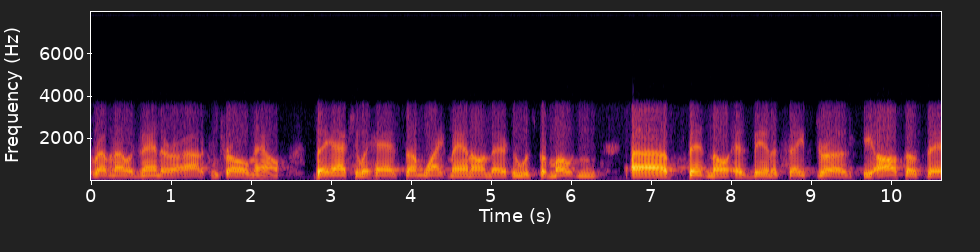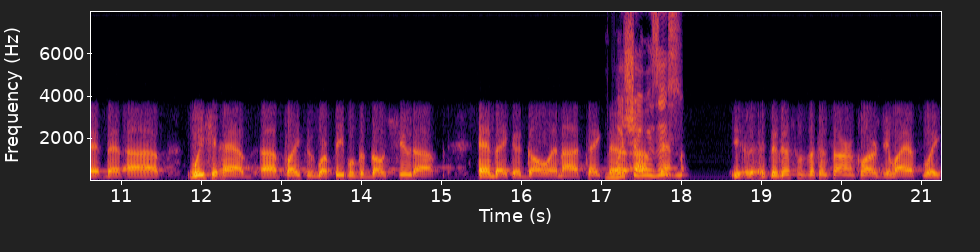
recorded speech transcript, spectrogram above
Reverend Alexander are out of control now. They actually had some white man on there who was promoting uh, fentanyl as being a safe drug. He also said that uh, we should have uh, places where people could go shoot up and they could go and uh, take their. What show uh, is fentanyl- This was the concerned clergy last week.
